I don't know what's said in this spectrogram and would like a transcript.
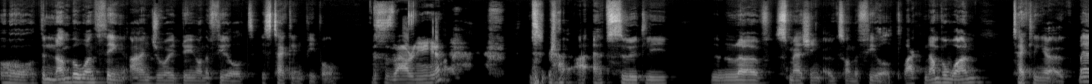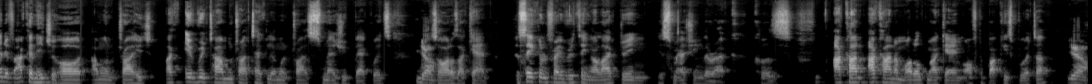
Oh, the number one thing I enjoy doing on the field is tackling people. This is the irony here. I absolutely love smashing oaks on the field. Like number one, tackling an oak. Man, if I can hit you hard, I'm gonna try hit you. Like every time I try tackling, I'm gonna try to smash you backwards yeah. as hard as I can. the second favorite thing I like doing is smashing the ruck because I can I kind of modeled my game after Bakkies Botha. Yeah.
